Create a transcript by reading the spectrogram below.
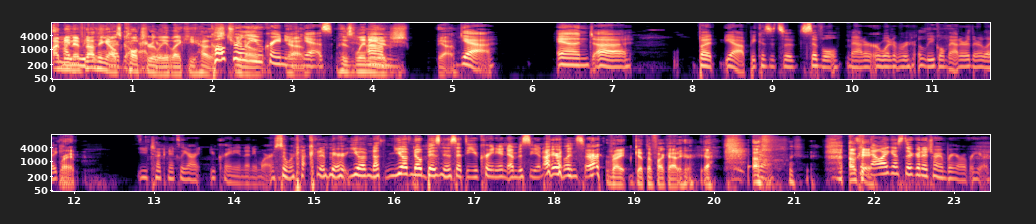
I mean, if nothing else, culturally, like he has culturally you know, ukrainian yeah, yes his lineage. yeah, Yeah. And uh but yeah, because it's a civil matter or whatever, a legal matter, they're like right. You technically aren't Ukrainian anymore, so we're not going to marry you have nothing you have no business at the Ukrainian embassy in Ireland, sir. Right. Get the fuck out of here. Yeah. Oh. okay. Now I guess they're going to try and bring her over here.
